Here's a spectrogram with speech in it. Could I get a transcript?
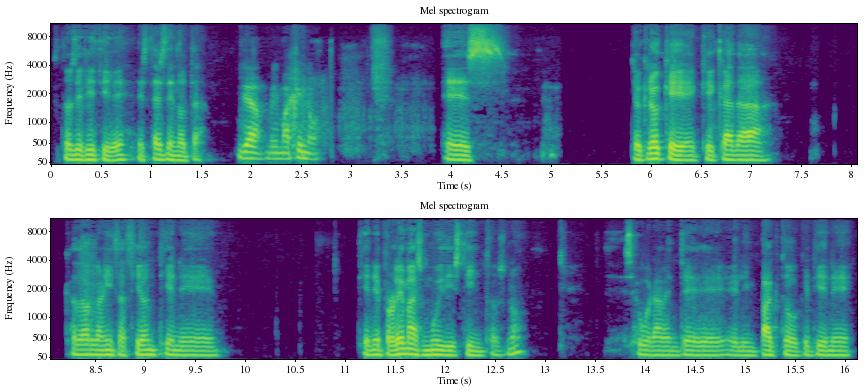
esto es difícil, ¿eh? Esta es de nota. Ya, me imagino. Es, yo creo que, cada, cada organización tiene, tiene problemas muy distintos, ¿no? Seguramente el impacto que tiene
